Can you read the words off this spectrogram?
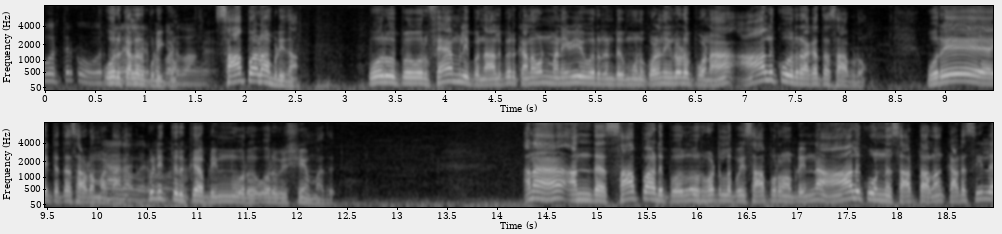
ஒவ்வொருத்தருக்கும் ஒரு கலர் பிடிக்கும். சாப்பாடும் அப்படி தான் ஒரு இப்போ ஒரு ஃபேமிலி இப்போ நாலு பேர் கணவன் மனைவி ஒரு ரெண்டு மூணு குழந்தைங்களோட போனால் ஆளுக்கு ஒரு ரகத்தை சாப்பிடும். ஒரே ஐட்டத்தை சாப்பிட மாட்டாங்க. பிடித்திருக்கு அப்படின்னு ஒரு ஒரு விஷயம் அது. ஆனால் அந்த சாப்பாடு இப்போ வந்து ஒரு ஹோட்டலில் போய் சாப்பிட்றோம் அப்படின்னா ஆளுக்கு ஒன்று சாப்பிட்டாலும் கடைசியில்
